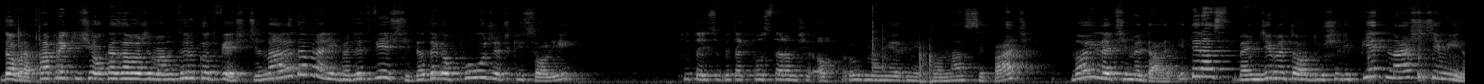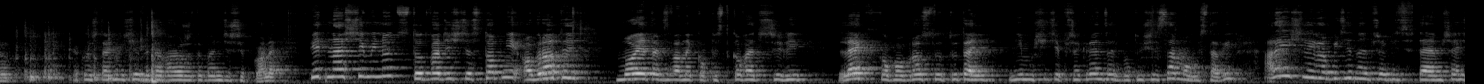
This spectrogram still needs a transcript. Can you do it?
Dobra, papryki się okazało, że mam tylko 200, no ale dobra, niech będzie 200. Do tego pół łyżeczki soli. Tutaj sobie tak postaram się, o, równomiernie to nasypać. No i lecimy dalej. I teraz będziemy to dusili 15 minut. Jakoś tak mi się wydawało, że to będzie szybko, ale 15 minut, 120 stopni, obroty moje tak zwane kopystkowe, czyli lekko po prostu tutaj nie musicie przekręcać, bo tu się samo ustawi, ale jeśli robicie ten przepis w TM6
